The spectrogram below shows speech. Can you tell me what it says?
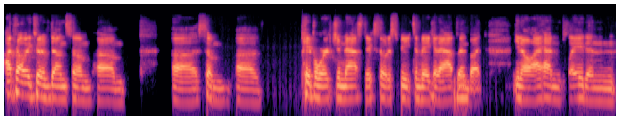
I probably could have done some um, uh, some uh, paperwork gymnastics, so to speak, to make it happen. But you know, I hadn't played in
